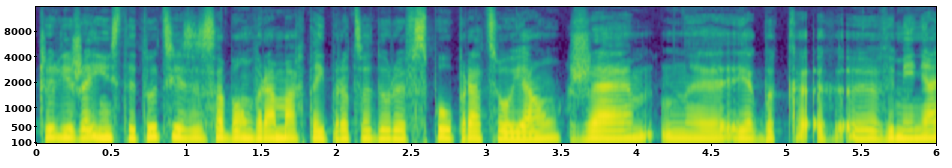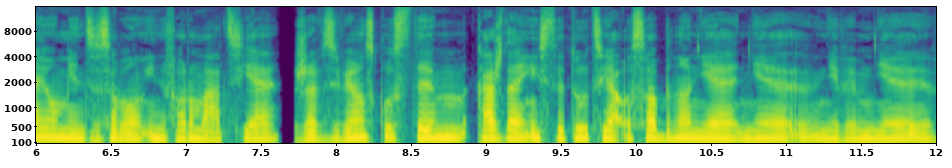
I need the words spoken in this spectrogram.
czyli że instytucje ze sobą w ramach tej procedury współpracują, że jakby wymieniają między sobą informacje, że w związku z tym każda instytucja osobno nie, nie, nie wiem, nie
